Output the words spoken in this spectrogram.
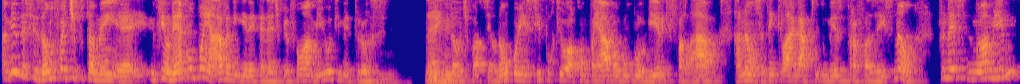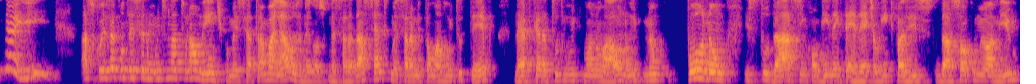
A minha decisão não foi tipo também, é, enfim, eu nem acompanhava ninguém na internet, porque foi um amigo que me trouxe, né? Então, Uhum. tipo assim, eu não conheci porque eu acompanhava algum blogueiro que falava, ah, não, você tem que largar tudo mesmo para fazer isso. Não, fui nesse do meu amigo e aí as coisas aconteceram muito naturalmente. Comecei a trabalhar, os negócios começaram a dar certo, começaram a me tomar muito tempo, né? Porque era tudo muito manual, não, não, por não estudar assim com alguém da internet, alguém que fazia isso, estudar só com meu amigo,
